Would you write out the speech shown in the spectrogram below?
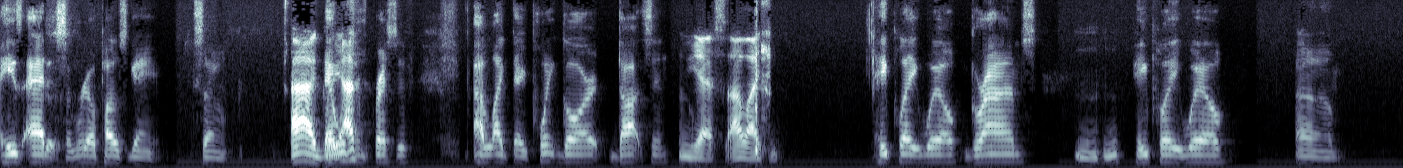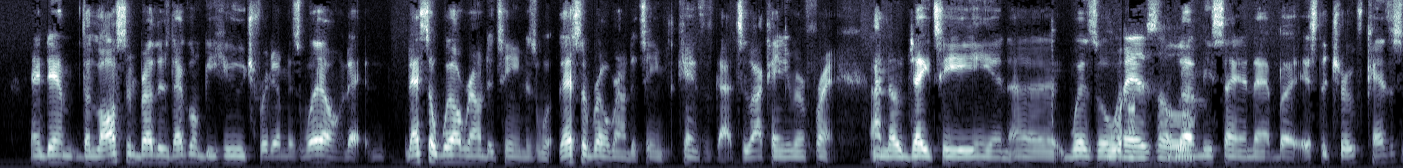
he's added some real post game. So I agree. That was I, impressive. I like their point guard Dotson. Yes, I like him. He played well. Grimes, mm-hmm. he played well. Um, and then the Lawson brothers, they're going to be huge for them as well. That that's a well-rounded team as well. That's a well-rounded team. Kansas got too. I can't even front. I know JT and uh, Wizzle, Wizzle. love me saying that, but it's the truth. Kansas,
